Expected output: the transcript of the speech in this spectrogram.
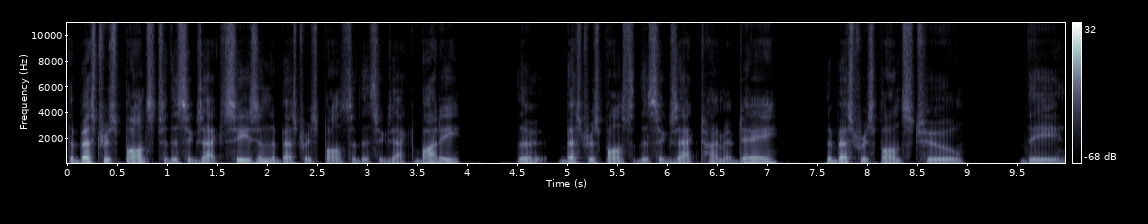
the best response to this exact season, the best response to this exact body, the best response to this exact time of day, the best response to the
